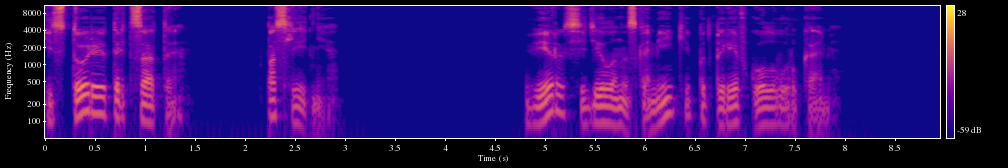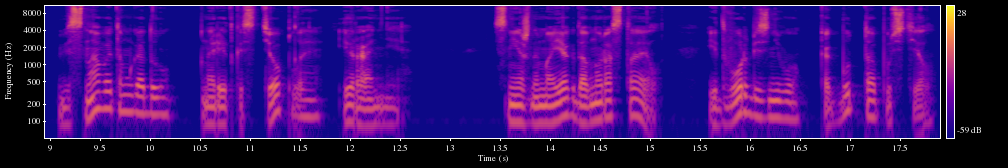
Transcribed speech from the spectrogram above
История тридцатая. Последняя. Вера сидела на скамейке, подперев голову руками. Весна в этом году на редкость теплая и ранняя. Снежный маяк давно растаял, и двор без него как будто опустел.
